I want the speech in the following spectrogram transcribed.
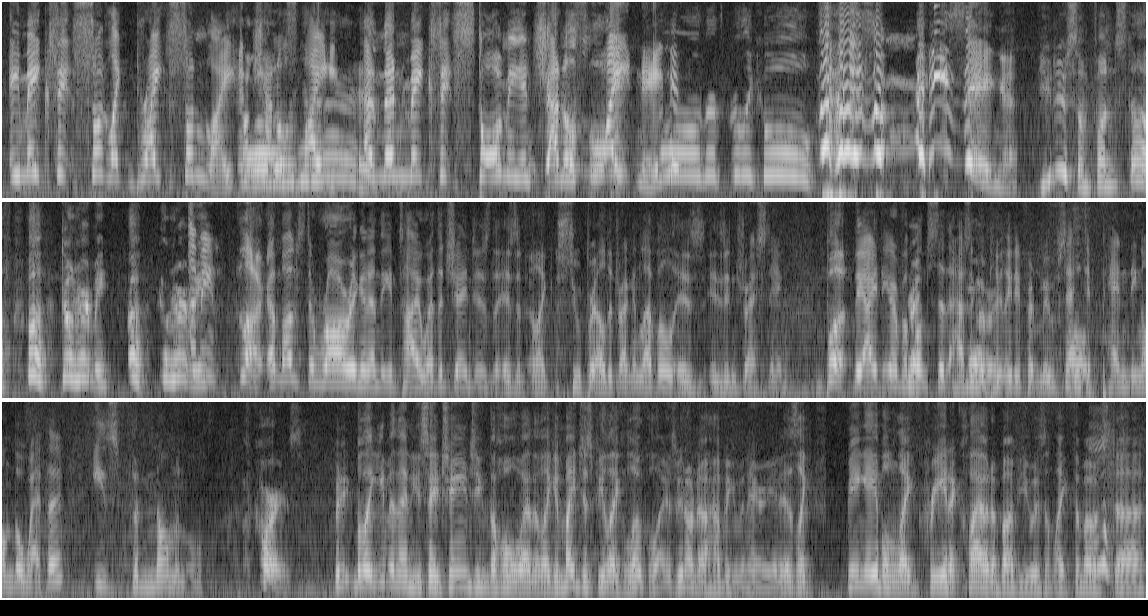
He makes it sun like bright sunlight and Oh, channels at light, and then makes it stormy and channels lightning. Oh, that's really cool. That's amazing! You do some fun stuff. Oh, don't hurt me. Oh, don't hurt I me. mean, look, a monster roaring and then the entire weather changes that isn't like super Elder Dragon level is is interesting. But the idea of a Right. monster that has a completely different moveset Well- depending on the weather is phenomenal. of course. But, but like even then, you say changing the whole weather. Like it might just be like localized. We don't know how big of an area it is. Like being able to like create a cloud above you isn't like the most uh,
